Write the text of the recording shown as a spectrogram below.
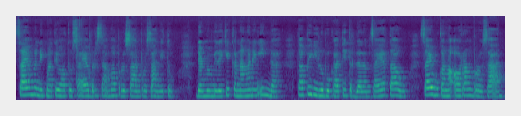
Saya menikmati waktu saya bersama perusahaan-perusahaan itu dan memiliki kenangan yang indah. Tapi di lubuk hati terdalam saya tahu, saya bukanlah orang perusahaan.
